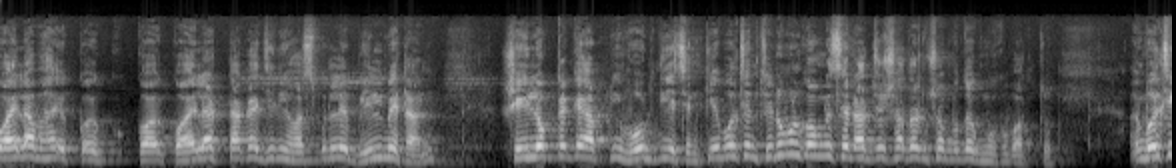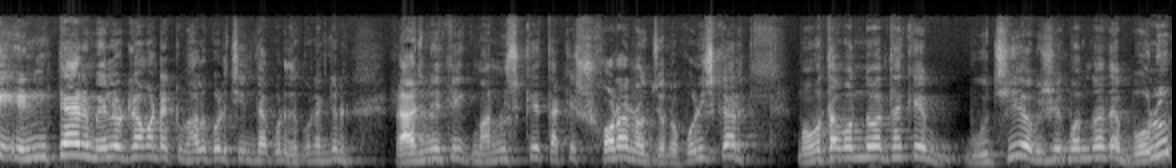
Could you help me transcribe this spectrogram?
কয়লা ভাই কয়লার টাকায় যিনি হসপিটালে বিল মেটান সেই লোকটাকে আপনি ভোট দিয়েছেন। কে বলছেন? তৃণমূল কংগ্রেসের রাজ্য সাধারণ সম্পাদক মুখপাত্র। আমি বলছি এন্টায়ার মেলোড্রামাটা একটু ভালো করে চিন্তা করে দেখুন। একজন রাজনৈতিক মানুষকে তাকে সরানোর জন্য পরিষ্কার মমতা বন্দ্যোপাধ্যায়কে বুঝিয়ে অভিষেক বন্দ্যোপাধ্যায় বলুন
